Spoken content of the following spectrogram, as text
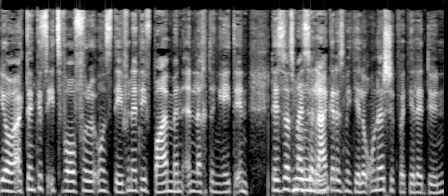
ja, ek dink is iets waarvoor ons definitief baie min inligting het en dis wat my so mm. lekker is met julle ondersoek wat julle doen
